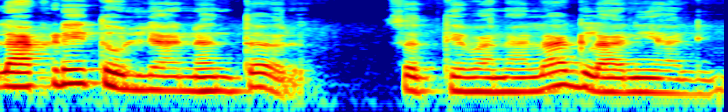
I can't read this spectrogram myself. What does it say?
लाकडे तोडल्यानंतर सत्यवानाला ग्लानी आली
